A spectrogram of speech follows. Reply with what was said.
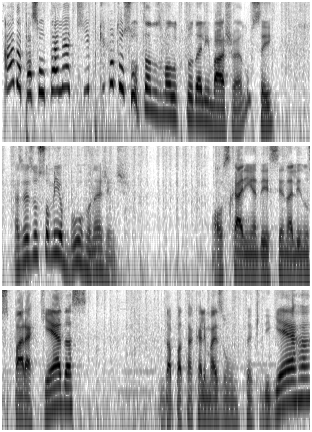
Ah, dá pra soltar ele aqui. Por que, que eu tô soltando os malucos todos ali embaixo? Eu não sei. Às vezes eu sou meio burro, né, gente? Ó os carinha descendo ali nos paraquedas. Dá pra atacar ali mais um tanque de guerra.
